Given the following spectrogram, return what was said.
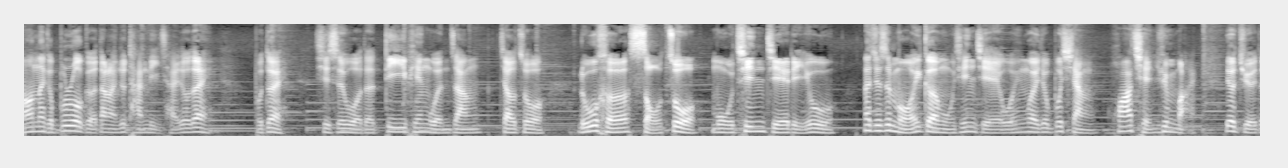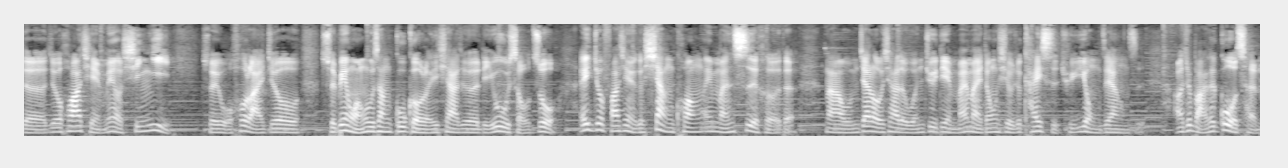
后那个部落格当然就谈理财，对不对？不对，其实我的第一篇文章叫做《如何手作母亲节礼物》，那就是某一个母亲节，我因为就不想花钱去买，又觉得就花钱没有新意，所以我后来就随便网络上 Google 了一下，就是礼物手作，哎，就发现有个相框，哎，蛮适合的。那我们家楼下的文具店买买东西，我就开始去用这样子，啊，就把这个过程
